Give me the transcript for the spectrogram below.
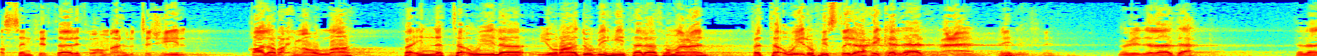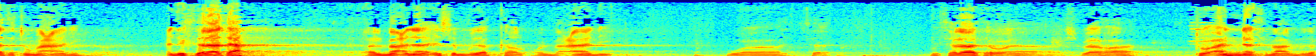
الصنف الثالث وهم أهل التجهيل. قال رحمه الله فإن التأويل يراد به ثلاث معان فالتأويل في اصطلاح ثلاث معان؟ إيه؟ ما في ثلاثة؟ ثلاثة معاني. عندك ثلاثة؟ المعنى اسم مذكر والمعاني وثلاثة وأشباهها تؤنث مع المذكر.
